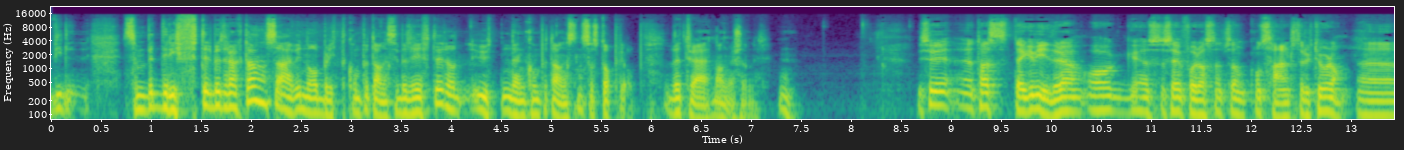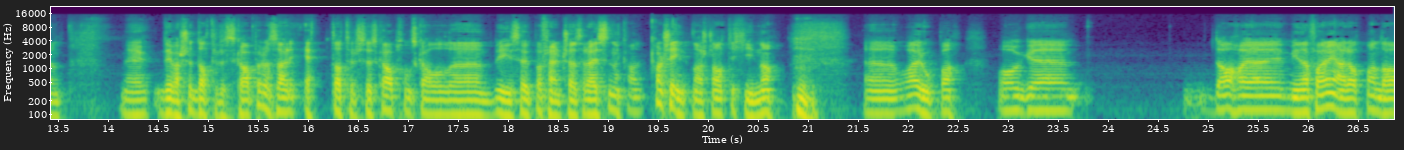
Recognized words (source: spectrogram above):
vi, som bedrifter betrakta, så er vi nå blitt kompetansebedrifter. Og uten den kompetansen så stopper de opp. Det tror jeg mange skjønner. Mm. Hvis vi eh, tar steget videre og eh, så ser vi for oss en sånn konsernstruktur. da, med diverse datterselskaper, og så er det ett datterselskap som skal uh, begi seg ut på franchisereisen, kanskje internasjonalt til Kina mm. uh, og Europa. Og uh, da har jeg Min erfaring er at man da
